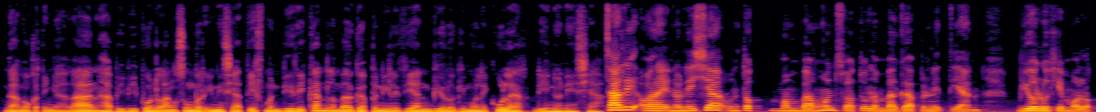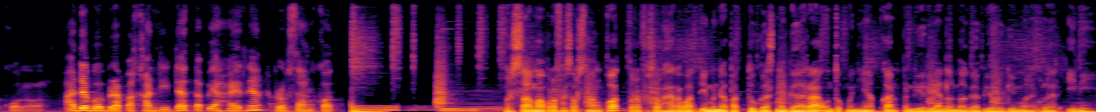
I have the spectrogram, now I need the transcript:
Nggak mau ketinggalan, Habibi pun langsung berinisiatif mendirikan lembaga penelitian biologi molekuler di Indonesia. Cari orang Indonesia untuk membangun suatu lembaga penelitian biologi molekul. Ada beberapa kandidat tapi akhirnya Prof. Sangkot. Bersama Profesor Sangkot, Profesor Herawati mendapat tugas negara untuk menyiapkan pendirian lembaga biologi molekuler ini.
